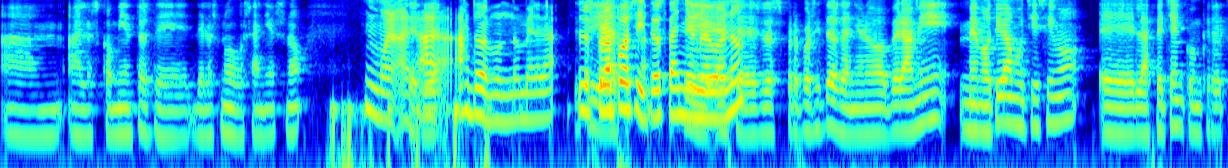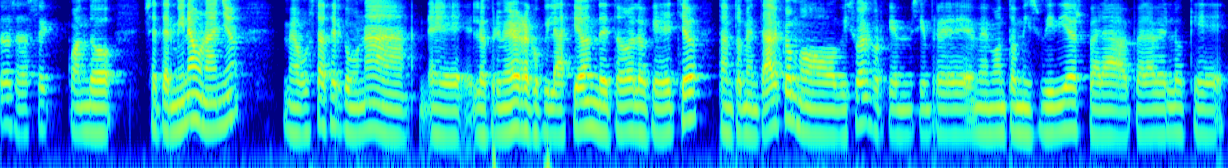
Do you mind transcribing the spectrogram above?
a, los comienzos de, los nuevos años, ¿no? Bueno, a, todo el mundo, ¿verdad? Los propósitos de Año Nuevo, ¿no? Es, los propósitos de Año Nuevo. Pero a mí me motiva muchísimo la fecha en concreto. O sea, sé cuando se termina un año me gusta hacer como una, eh, lo primero, recopilación de todo lo que he hecho, tanto mental como visual, porque siempre me monto mis vídeos para, ver lo que...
